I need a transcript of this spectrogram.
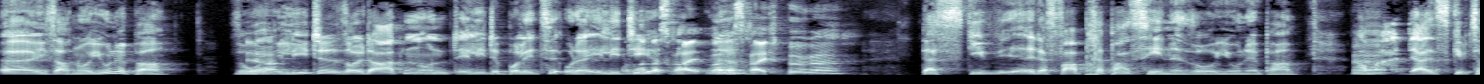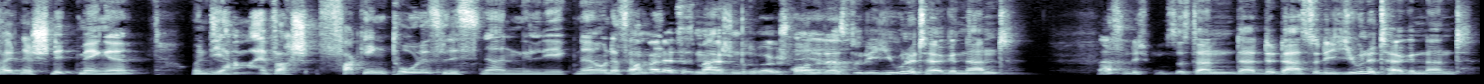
Äh, ich sag nur Juniper. So Ja. Elite-Soldaten und Elite-Polizei oder Elite. waren das, waren ne? das Reichsbürger? das, die, äh, das war Prepper-Szene, so Juniper. Ja. Aber da es gibt halt eine Schnittmenge und die haben einfach fucking Todeslisten angelegt, ne? Und das Da haben wir letztes Mal ja schon drüber gesprochen, Ja. da hast du die Uniter genannt. was? Und ich musste es dann, da, da hast du die Uniter genannt.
